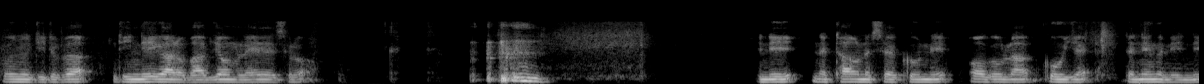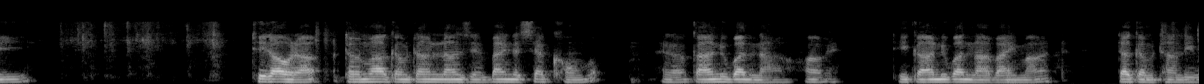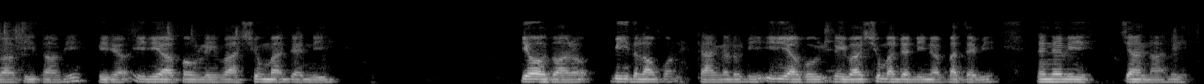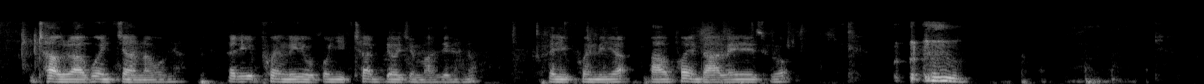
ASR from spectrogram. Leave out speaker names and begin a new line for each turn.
ဘုန်းကြီးဒီတစ်ပတ်ဒီနေ့ကတော့ဗာပြောမလဲဆိုတော့ဒီနေ့2020ခုနှစ်ဩဂုတ်လ9ရက်တနင်္ဂနွေနေ့ထေရဝါဒဓမ္မကမ္မဋ္ဌာန်းလမ်းစဉ်ပိုင်း20ခုပေါ့အဲတော့ကာနုပဒနာဟောပဲဒီကာနုပဒနာပိုင်းမှာတက္ကမ္မဋ္ဌာန်း၄ပါးပြီးသွားပြီပြီးတော့ဣရိယာပုတ်၄ပါးရှုမှတ်တဲ့ဤ ပြောသွားတော့ပြီးသလောက်ပေါ့လေဒါမှမဟုတ်ဒီဣရိယာပု၄ပါးရှုမှတ်တဲ့ဤနဲ့ပတ်သက်ပြီးနည်းနည်းလေးကြံတာလေးအထာဂရာဖွင့်ကြံတာပေါ့ဗျာအဲ့ဒီဖွင့်လေးကိုဘုန်းကြီးထပ်ပြောချင်ပါသေးတယ်နော်အဲ့ဒီဖွင့်လေးကဘာဖွင့်တာလဲဆိုတော့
